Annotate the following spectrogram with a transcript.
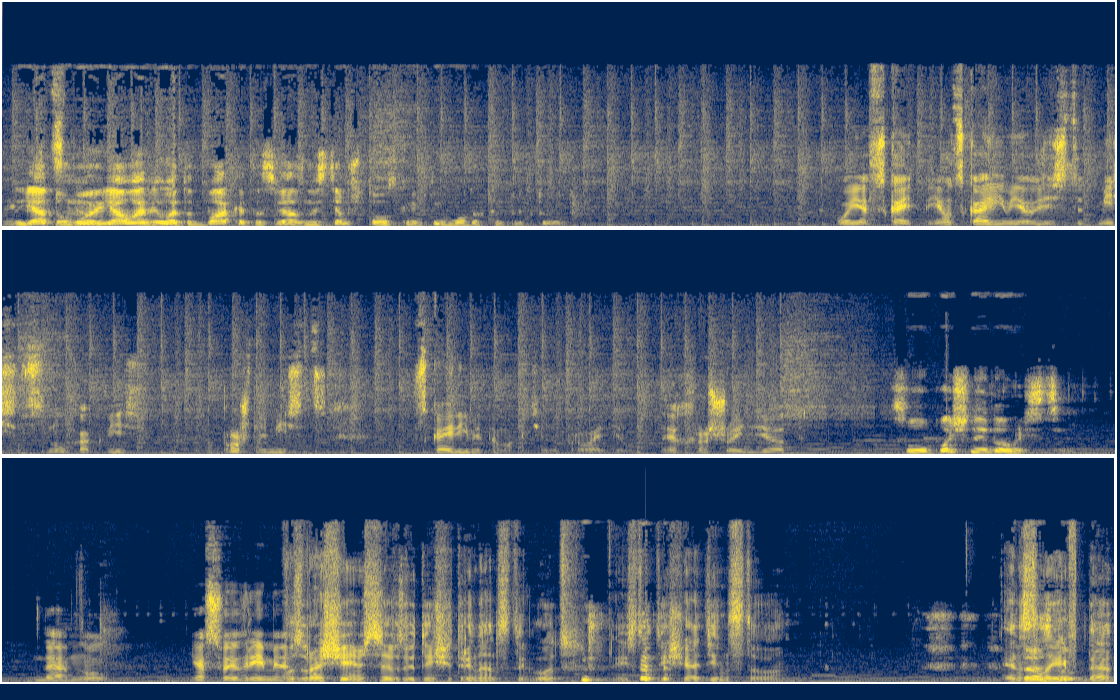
Мне я кажется, думаю, я ловил этот баг, это связано с тем, что скрипты в модах комплектуют. Ой, я в Sky... Я вот Skyrim, я весь этот месяц, ну как весь, прошлый месяц в Скайриме там активно проводил. Эх, хорошо идет. Словопочные новости. Да, ну, я в свое время... Возвращаемся в 2013 год из 2011 Enslave, да?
